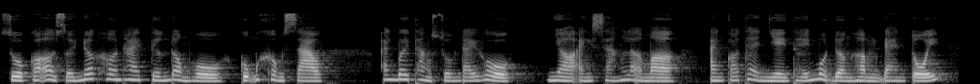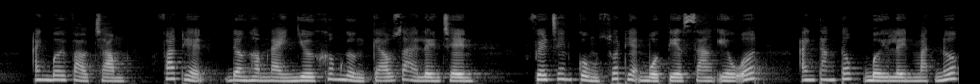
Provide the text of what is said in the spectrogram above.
Dù có ở dưới nước hơn 2 tiếng đồng hồ cũng không sao. Anh bơi thẳng xuống đáy hồ. Nhờ ánh sáng lờ mờ, anh có thể nhìn thấy một đường hầm đen tối. Anh bơi vào trong, phát hiện đường hầm này như không ngừng kéo dài lên trên. Phía trên cùng xuất hiện một tia sáng yếu ớt, anh tăng tốc bơi lên mặt nước,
